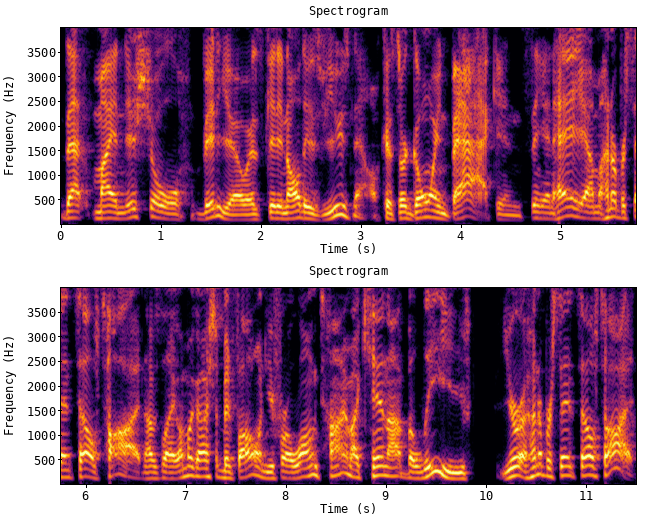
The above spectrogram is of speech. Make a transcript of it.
that my initial video is getting all these views now because they're going back and seeing hey i'm 100% self-taught. And i was like oh my gosh i've been following you for a long time. I cannot believe you're 100% self-taught.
